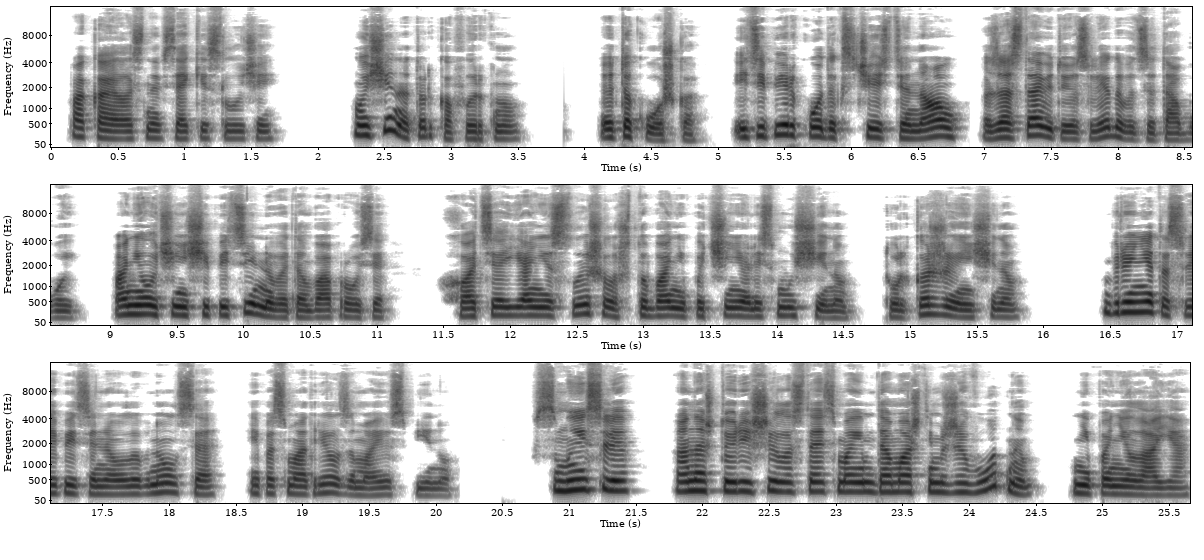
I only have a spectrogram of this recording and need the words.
– покаялась на всякий случай. Мужчина только фыркнул. «Это кошка, и теперь кодекс чести Нау заставит ее следовать за тобой. Они очень щепетильны в этом вопросе, хотя я не слышал, чтобы они подчинялись мужчинам, только женщинам». Брюнет ослепительно улыбнулся и посмотрел за мою спину. «В смысле? Она что, решила стать моим домашним животным?» – не поняла я.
